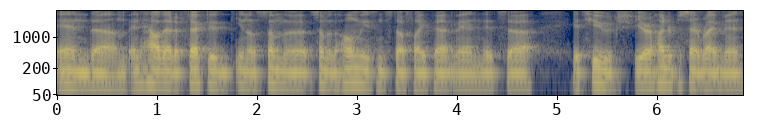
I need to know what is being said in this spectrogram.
And um, and how that affected you know some of the some of the homies and stuff like that man it's uh it's huge. You're 100% right, man.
